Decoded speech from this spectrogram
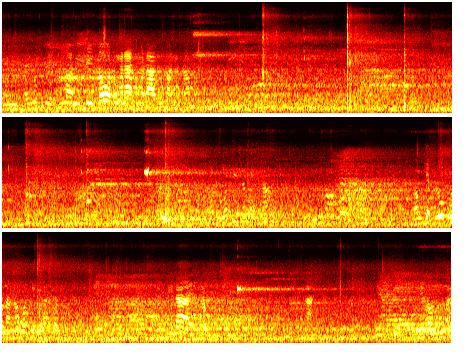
ไม่ใช้ลูกตีแคทลอนตีโต้ธรรมดาธรรมดาดูก่อนนะครับว่าตีสนุกครับผมชอบเลยนะครับลองเก็บลูกดูนะครับว่าเก็บได้ไม่ได้นะครับอะเดี๋ยวลองดูใหม่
